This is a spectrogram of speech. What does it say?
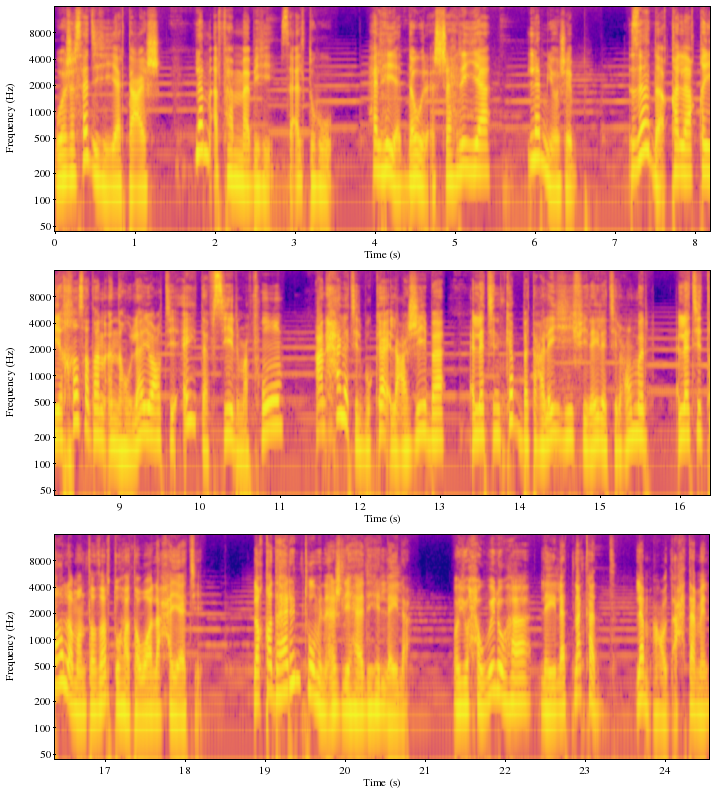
وجسده يرتعش. لم أفهم ما به. سألته هل هي الدورة الشهرية؟ لم يجب. زاد قلقي خاصة أنه لا يعطي أي تفسير مفهوم عن حالة البكاء العجيبة التي انكبت عليه في ليلة العمر التي طالما انتظرتها طوال حياتي. لقد هرمت من أجل هذه الليلة ويحولها ليلة نكد. لم أعد أحتمل.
